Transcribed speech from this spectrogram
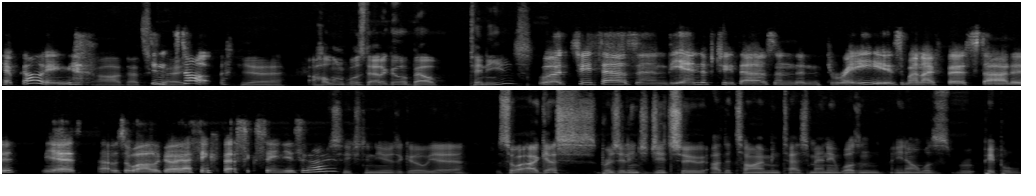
kept going. Ah, that's Didn't great. stop. Yeah. How long was that ago? About 10 years? Well, 2000, the end of 2003 is when I first started. Yes, that was a while ago. I think about 16 years ago. 16 years ago, yeah. So I guess Brazilian Jiu-Jitsu at the time in Tasmania wasn't, you know, was people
